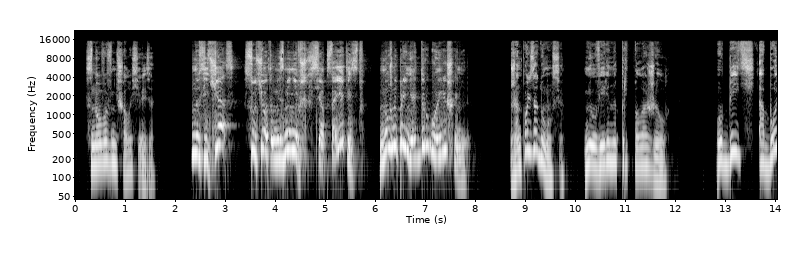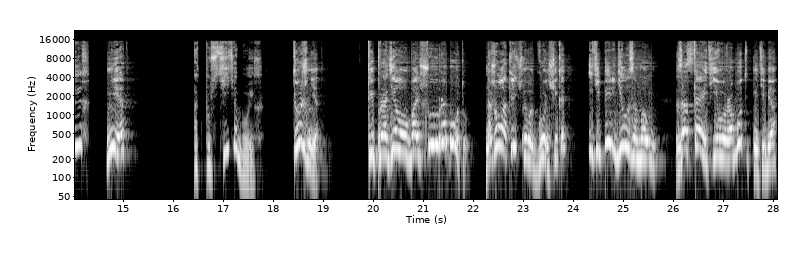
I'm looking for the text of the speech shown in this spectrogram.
— снова вмешалась Эльза. «Но сейчас, с учетом изменившихся обстоятельств, нужно принять другое решение». Жан-Поль задумался, неуверенно предположил. «Убить обоих?» «Нет». «Отпустить обоих?» «Тоже нет. Ты проделал большую работу, нашел отличного гонщика, и теперь дело за малым заставить его работать на тебя.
